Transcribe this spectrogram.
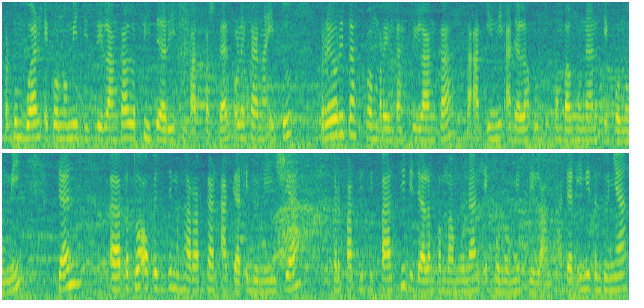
Pertumbuhan ekonomi di Sri Lanka lebih dari 4%. Oleh karena itu, prioritas pemerintah Sri Lanka saat ini adalah untuk pembangunan ekonomi dan uh, ketua oposisi mengharapkan agar Indonesia berpartisipasi di dalam pembangunan ekonomi Sri Lanka dan ini tentunya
